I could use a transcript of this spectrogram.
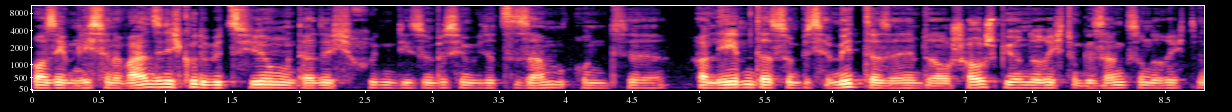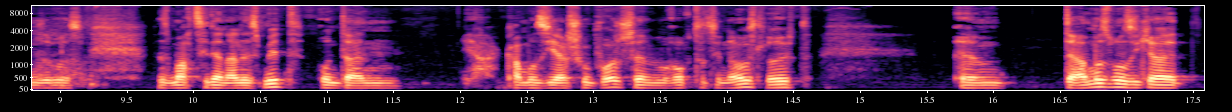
War es eben nicht so eine wahnsinnig gute Beziehung und dadurch rücken die so ein bisschen wieder zusammen und äh, erleben das so ein bisschen mit. Also er nimmt auch Schauspielunterricht und Gesangsunterricht und sowas. Das macht sie dann alles mit und dann, ja, kann man sich ja schon vorstellen, worauf das hinausläuft. Ähm, da muss man sich halt,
